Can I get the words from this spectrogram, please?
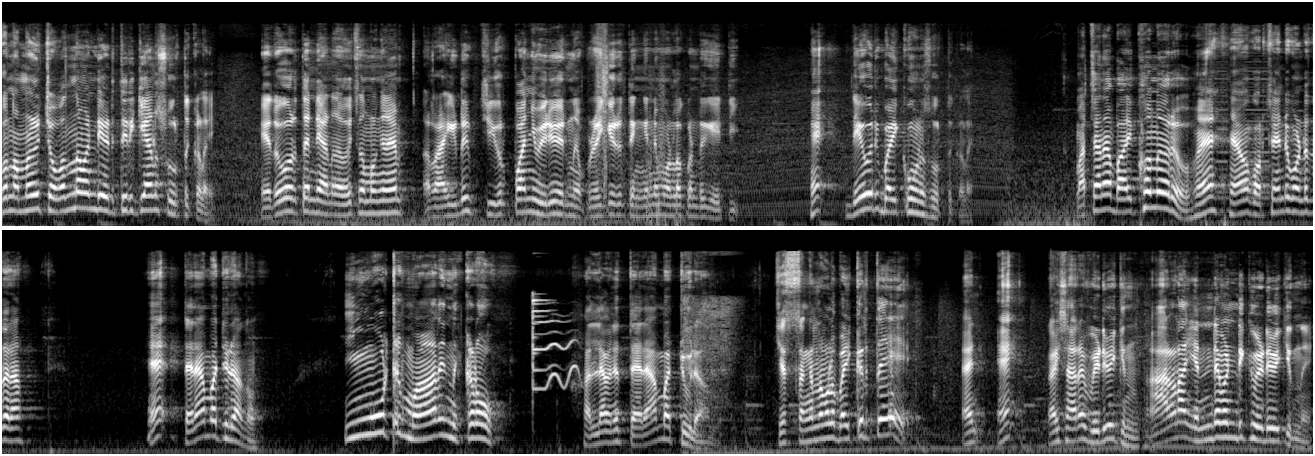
സോ നമ്മൾ ചുവന്ന വണ്ടി എടുത്തിരിക്കുകയാണ് സുഹൃത്തുക്കളെ. ഏതോ ഒരുത്തന്റെയാണ് അത് വെച്ച് നമ്മളിങ്ങനെ റൈഡ് ചീർപ്പാഞ്ഞ് വരുമായിരുന്നു അപ്പോഴേക്കും ഒരു തെങ്ങിന്റെ മുകളിൽ കൊണ്ട് കയറ്റി ഏ ഇതേ ഒരു ബൈക്ക് പോണു സുഹൃത്തുക്കളെ. മച്ചാൻ ആ ബൈക്ക് ഒന്ന് തരുമോ ഏ ഞാൻ കുറച്ച് കഴിഞ്ഞിട്ട് കൊണ്ടുതരാം ഏ തരാൻ പറ്റൂലെന്നോ? ഇങ്ങോട്ട് മാറി നിൽക്കണോ അല്ല അവന് തരാൻ പറ്റൂല ജസ്റ്റ് അങ്ങനെ നമ്മൾ ബൈക്ക് എടുത്തേ. ഏ കൈസ് ആരാ വെടിവെക്കുന്നു ആരാടാ എന്റെ വണ്ടിക്ക് വെടിവെക്കുന്നേ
